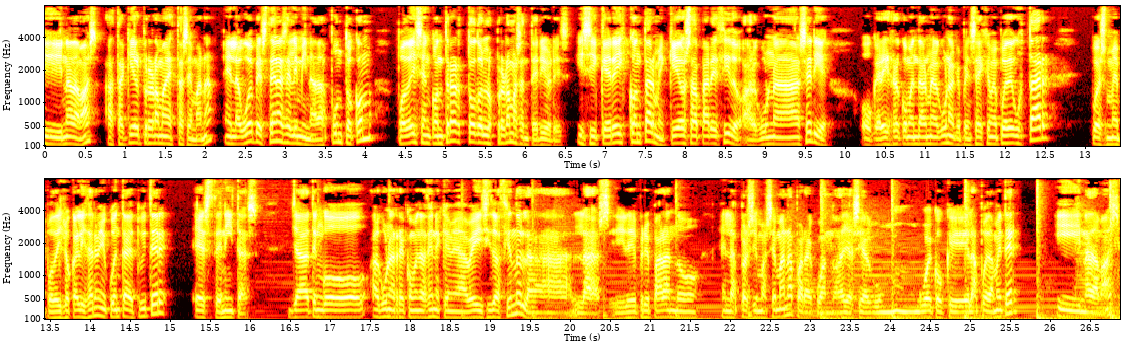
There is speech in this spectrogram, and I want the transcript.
Y nada más, hasta aquí el programa de esta semana. En la web escenaseliminadas.com podéis encontrar todos los programas anteriores. Y si queréis contarme qué os ha parecido alguna serie o queréis recomendarme alguna que pensáis que me puede gustar, pues me podéis localizar en mi cuenta de Twitter, escenitas. Ya tengo algunas recomendaciones que me habéis ido haciendo, las iré preparando en las próximas semanas para cuando haya así algún hueco que las pueda meter. Y nada más,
